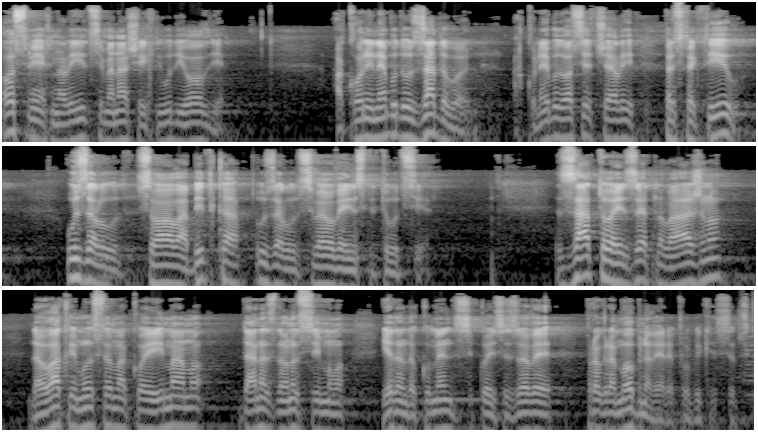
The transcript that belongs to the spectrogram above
osmijeh na licima naših ljudi ovdje, ako oni ne budu zadovoljni, ako ne budu osjećali perspektivu, uzalud sva ova bitka, uzalud sve ove institucije. Zato je izuzetno važno da ovakvim uslovima koje imamo danas donosimo jedan dokument koji se zove Program obnove Republike Srpske.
